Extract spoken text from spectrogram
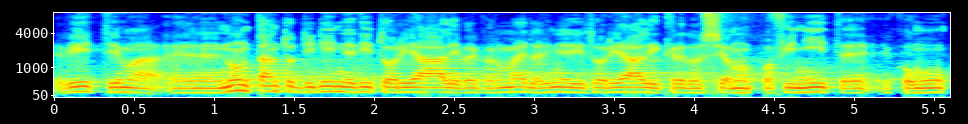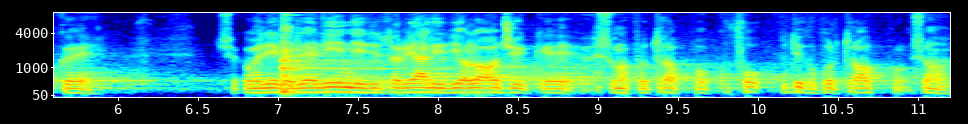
vittima eh, non tanto di linee editoriali, perché ormai le linee editoriali credo siano un po' finite e comunque cioè, come dire, le linee editoriali ideologiche sono purtroppo, dico purtroppo, sono,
